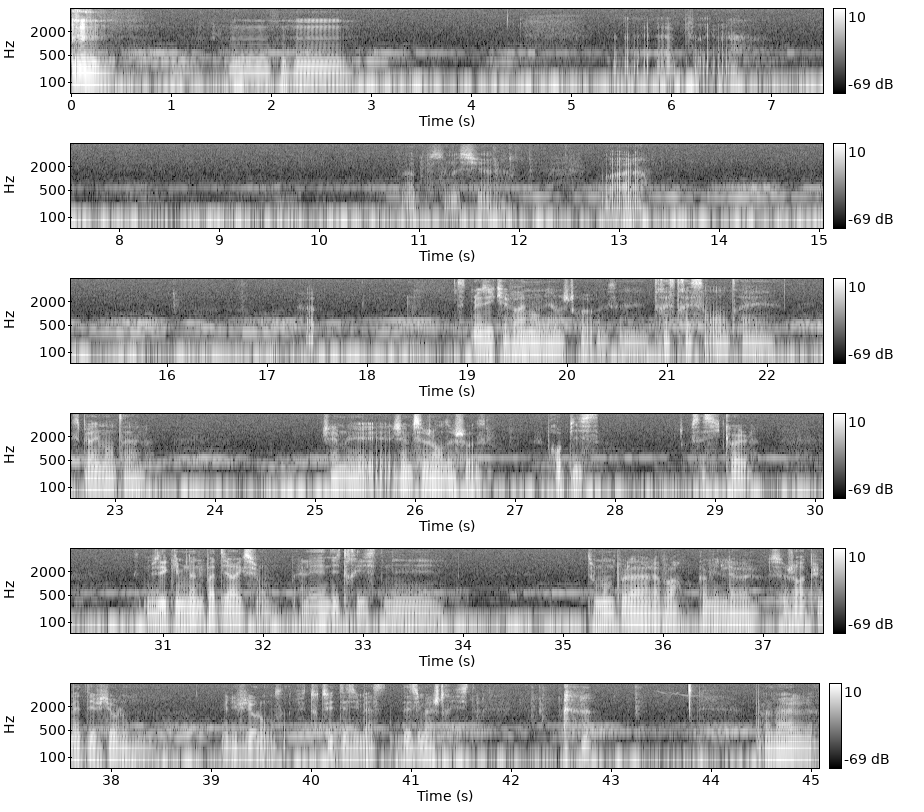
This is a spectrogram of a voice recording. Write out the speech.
C'est très stressant, très expérimental. J'aime les, j'aime ce genre de choses. Propice. Je trouve ça s'y colle. Une musique qui me donne pas de direction. Elle est ni triste ni. Tout le monde peut la, voir comme ils la veulent. J'aurais pu mettre des violons. Mais les violons, ça fait tout de suite des images tristes. pas mal.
